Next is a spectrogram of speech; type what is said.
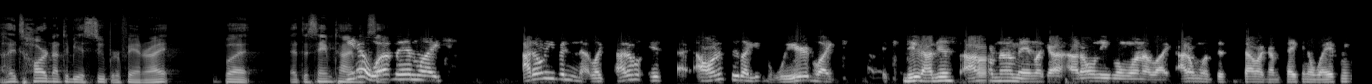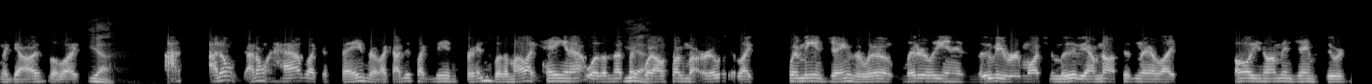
it's hard not to be a super fan, right? But at the same time, You know what, like- man? Like, I don't even like. I don't. It honestly, like, it's weird. Like, dude, I just, I don't know, man. Like, I, I don't even want to, like, I don't want this to sound like I'm taking away from the guys, but like, yeah, I I don't, I don't have like a favorite. Like, I just like being friends with them. I like hanging out with them. That's Yeah. like what I was talking about earlier. Like, when me and James are lit- literally in his movie room watching a movie, I'm not sitting there like. Oh, you know, I'm in James Stewart's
